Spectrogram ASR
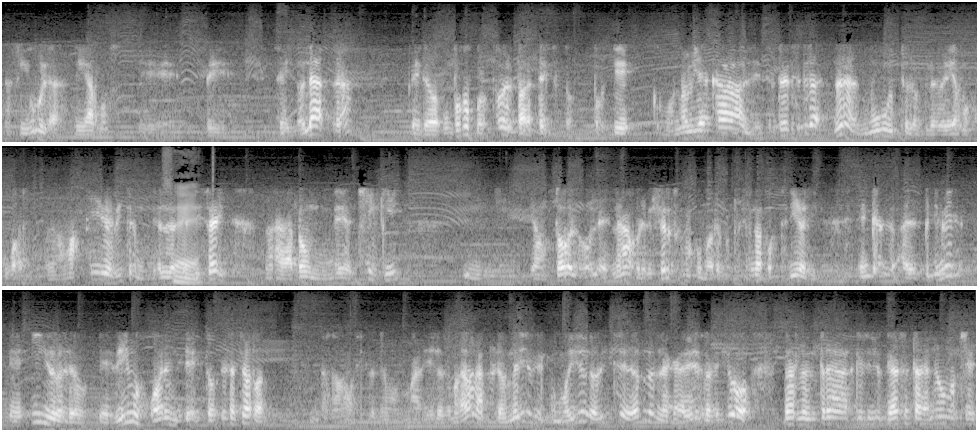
una figura, digamos, de se idolatra, pero un poco por todo el partexto, porque como no había cable, etcétera, etcétera, no era mucho lo que le veíamos jugar. Pero más pibes, viste, el Mundial del 86, nos agarró un medio chiqui, y digamos, todos los goles, nada, porque yo lo hacemos como reconstrucción a posteriori. En cambio, al primer eh, ídolo que vimos jugar en directo, esa chorra, no, no, si lo tenemos más lo que Maradona, pero medio que como ídolo, viste, verlo en la cabeza, lo que yo, verlo entrar, qué sé yo, quedarse hasta la noche,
